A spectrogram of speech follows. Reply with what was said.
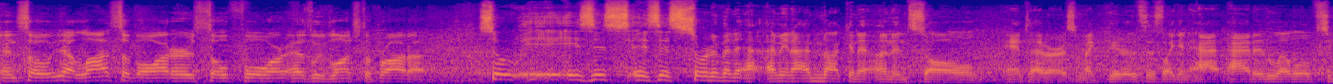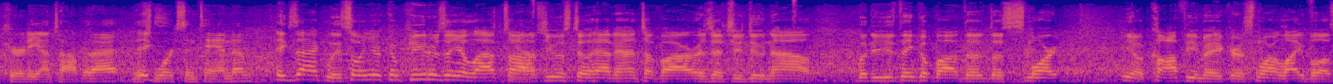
And so, yeah, lots of orders so far as we've launched the product. So is this is this sort of an? I mean, I'm not going to uninstall antivirus on my computer. This is like an added level of security on top of that. This Ex- works in tandem. Exactly. So in your computers and your laptops, Yeah. you will still have antivirus that you do now. But if you think about the, the smart, you know, coffee maker, smart light bulb,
